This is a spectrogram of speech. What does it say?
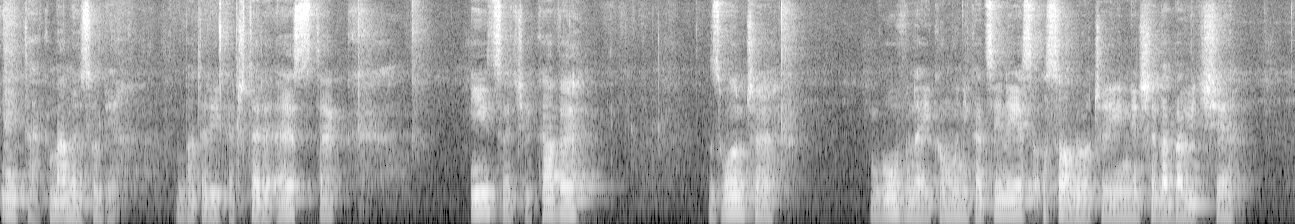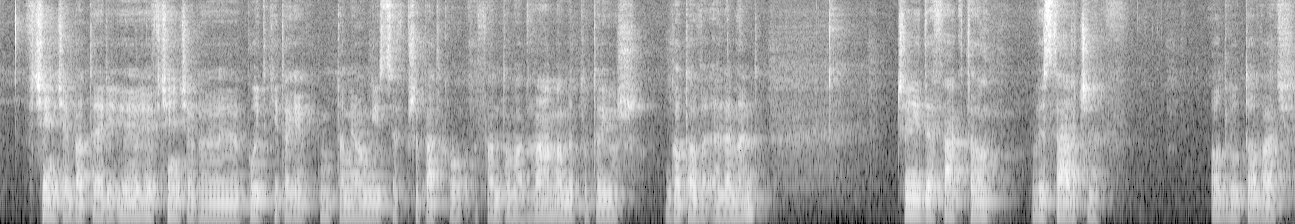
I tak, mamy sobie bateryjkę 4S, tak. I co ciekawe, złącze główne i komunikacyjne jest osobno, czyli nie trzeba bawić się wcięcie baterii, e, wcięcie e, płytki, tak jak to miało miejsce w przypadku Fantoma 2. Mamy tutaj już gotowy element, czyli de facto wystarczy odlutować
